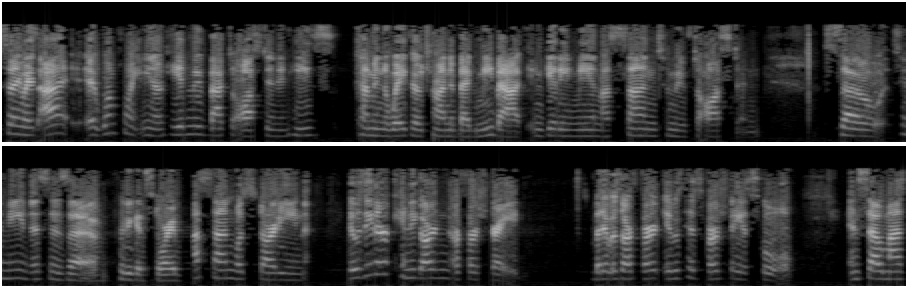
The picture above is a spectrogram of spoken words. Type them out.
so, anyways, I at one point, you know, he had moved back to Austin, and he's coming to Waco trying to beg me back and getting me and my son to move to Austin. So to me, this is a pretty good story. My son was starting, it was either kindergarten or first grade, but it was our first, it was his first day of school. And so my,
